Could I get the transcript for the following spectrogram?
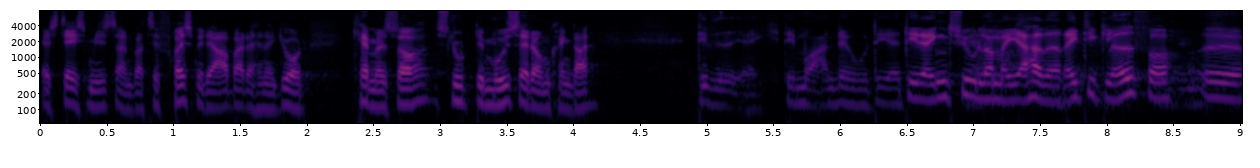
at statsministeren var tilfreds med det arbejde, han har gjort. Kan man så slutte det modsatte omkring dig? Det ved jeg ikke. Det må andre vurdere. Det er der ingen tvivl om, at jeg har været rigtig glad for øh,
